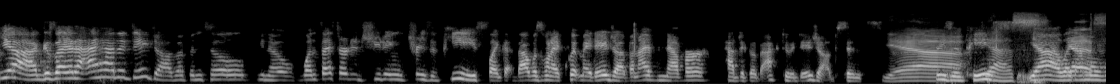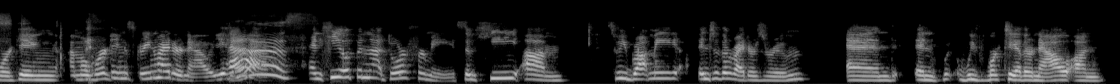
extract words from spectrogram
Yeah because i had i had a day job up until you know once i started shooting trees of peace like that was when i quit my day job and i've never had to go back to a day job since. Yeah. Trees of peace. Yes. yeah like yes. i'm a working i'm a working screenwriter now. Yeah. Yes. and he opened that door for me. So he um so he brought me into the writer's room and and we've worked together now on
